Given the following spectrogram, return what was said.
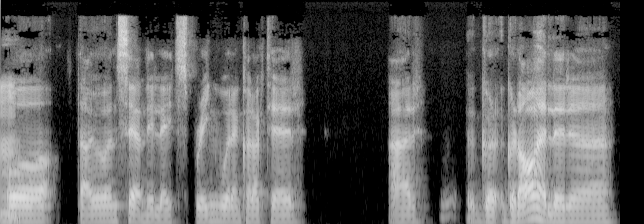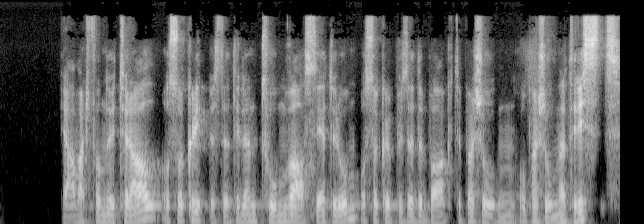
Mm. Og det er jo en scene i Late Spring hvor en karakter er glad, eller eh, ja, i hvert fall nøytral, og så klippes det til en tom vase i et rom, og så klippes det tilbake til personen, og personen er trist.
